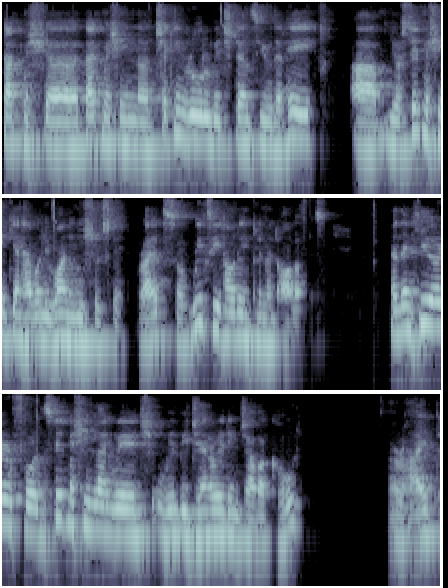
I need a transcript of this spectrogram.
type, mach uh, type machine uh, checking rule, which tells you that, hey, uh, your state machine can have only one initial state, right? So we'll see how to implement all of this. And then here for the state machine language, we'll be generating Java code. Right.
